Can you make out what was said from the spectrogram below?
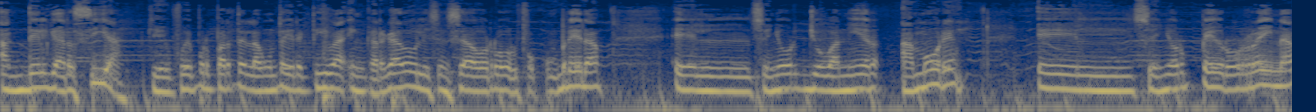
Abdel García, que fue por parte de la Junta Directiva encargado, el licenciado Rodolfo Cumbrera, el señor Giovannier Amore, el señor Pedro Reina,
